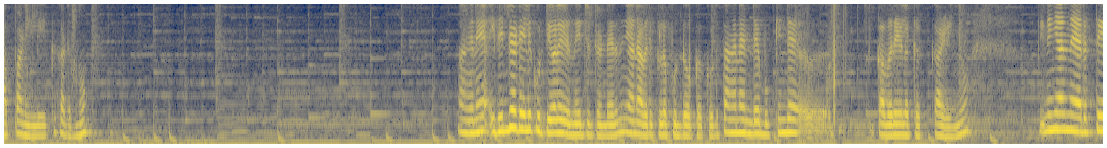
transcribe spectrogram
ആ പണിയിലേക്ക് കടന്നു. അങ്ങനെ ഇതിന്റെ ഇടയിൽ കുട്ടികൾ എഴുന്നേറ്റിട്ടുണ്ടായിരുന്നു. ഞാൻ അവർക്കുള്ള ഫുഡൊക്കെ കൊടുത്തു. അങ്ങനെ എന്റെ ബുക്കിന്റെ കവറുകളൊക്കെ കഴിഞ്ഞു. പിന്നെ ഞാൻ നേരത്തെ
